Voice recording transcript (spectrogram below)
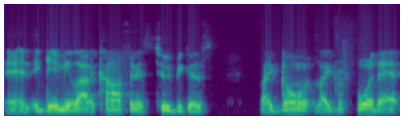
And it gave me a lot of confidence too, because like going like before that,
